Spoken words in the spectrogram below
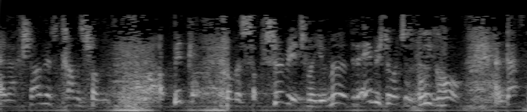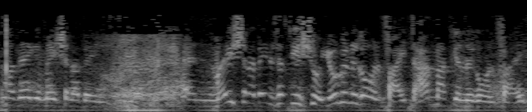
And akshanis comes from a bit from a subservience, from a humility the Abishah, which is bligvo. And that's the Madreg of Moshe Rabbeinu. And Moshe Rabbeinu says to Yehoshua, you're going to go and fight, I'm not going to go and fight,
